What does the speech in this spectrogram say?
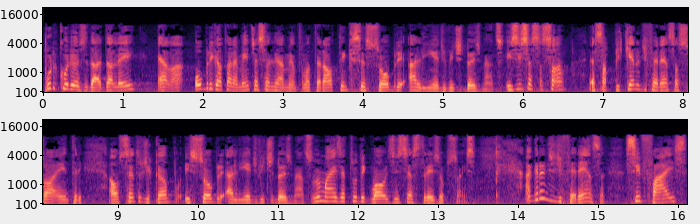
Por curiosidade da lei, ela obrigatoriamente esse alinhamento lateral tem que ser sobre a linha de 22 metros. Existe essa, só, essa pequena diferença só entre ao centro de campo e sobre a linha de 22 metros. No mais, é tudo igual, existem as três opções. A grande diferença se faz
